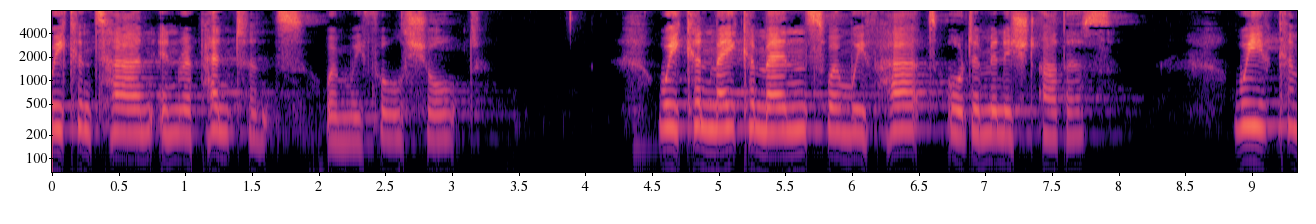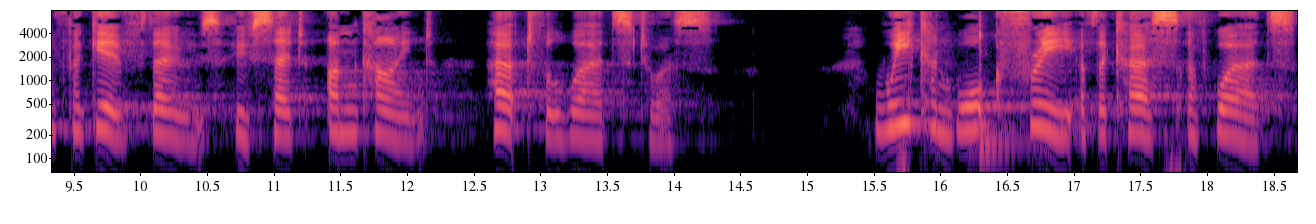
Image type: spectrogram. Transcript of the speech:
we can turn in repentance when we fall short. We can make amends when we've hurt or diminished others. We can forgive those who've said unkind, hurtful words to us. We can walk free of the curse of words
